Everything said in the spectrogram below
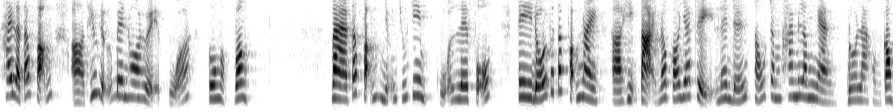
hay là tác phẩm uh, Thiếu nữ bên hoa huệ của Tô Ngọc Vân và tác phẩm Những chú chim của Lê Phổ. Thì đối với tác phẩm này à, hiện tại nó có giá trị lên đến 625.000 đô la Hồng Kông.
